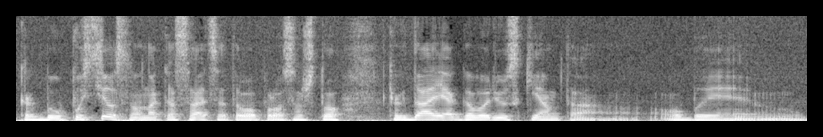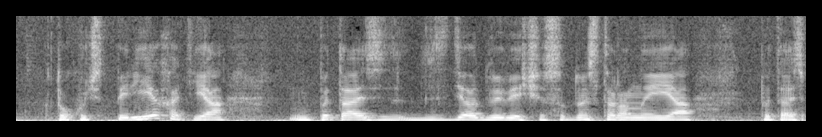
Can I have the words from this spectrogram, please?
как бы упустился, но она касается этого вопроса, что когда я говорю с кем-то об, кто хочет переехать, я пытаюсь сделать две вещи. С одной стороны, я пытаюсь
